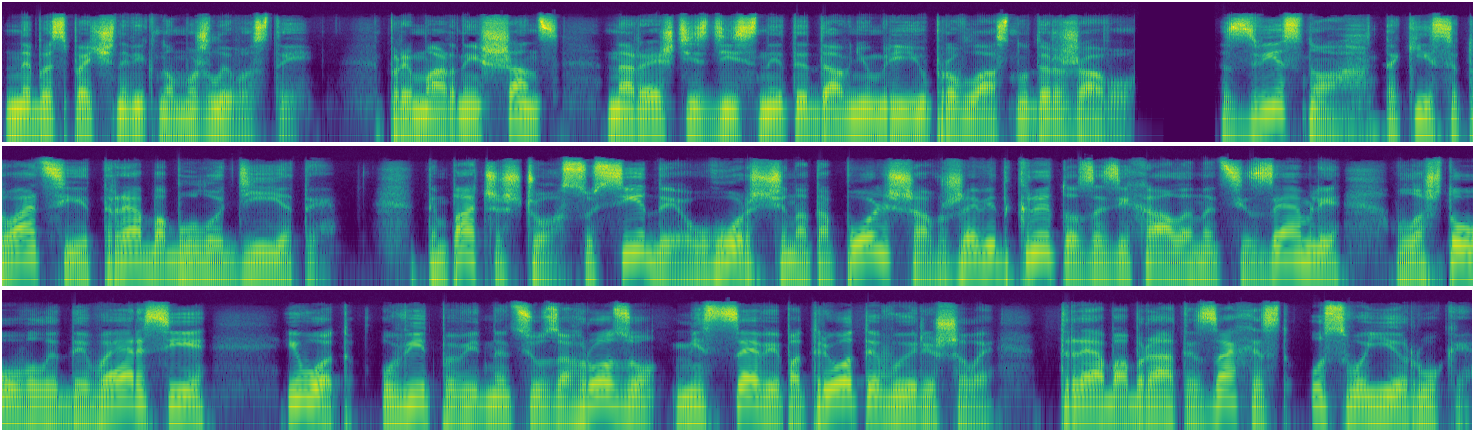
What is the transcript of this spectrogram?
небезпечне вікно можливостей. Примарний шанс нарешті здійснити давню мрію про власну державу. Звісно, такій ситуації треба було діяти. Тим паче, що сусіди, Угорщина та Польща, вже відкрито зазіхали на ці землі, влаштовували диверсії. І от, у відповідь на цю загрозу, місцеві патріоти вирішили, треба брати захист у свої руки.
